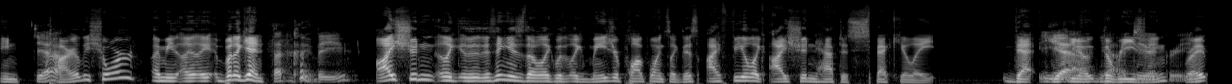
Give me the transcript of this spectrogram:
entirely yeah. sure. I mean, I, I, but again, that could be. I shouldn't like the thing is though like with like major plot points like this, I feel like I shouldn't have to speculate that yeah, you know the yeah, reasoning, right?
